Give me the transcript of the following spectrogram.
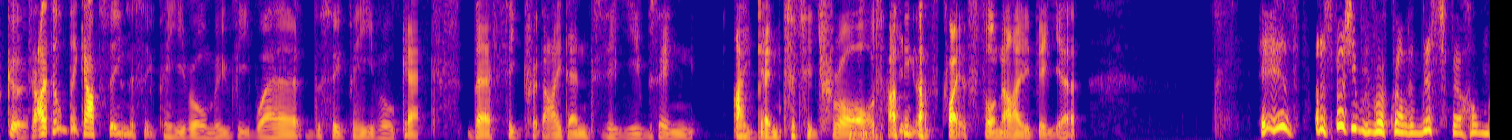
good. I don't think I've seen a superhero movie where the superhero gets their secret identity using identity fraud. I think that's quite a fun idea. It is, and especially would work well in this film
